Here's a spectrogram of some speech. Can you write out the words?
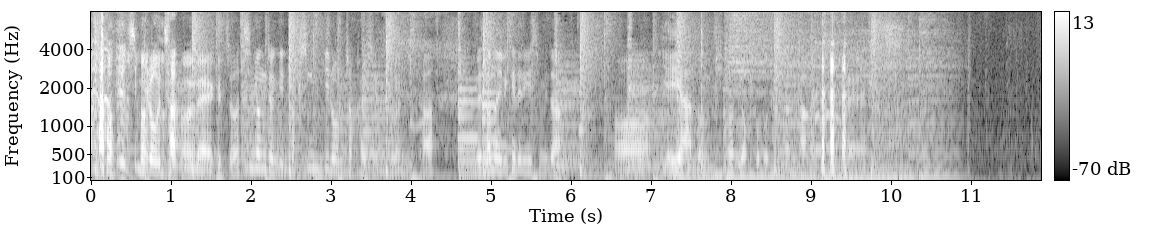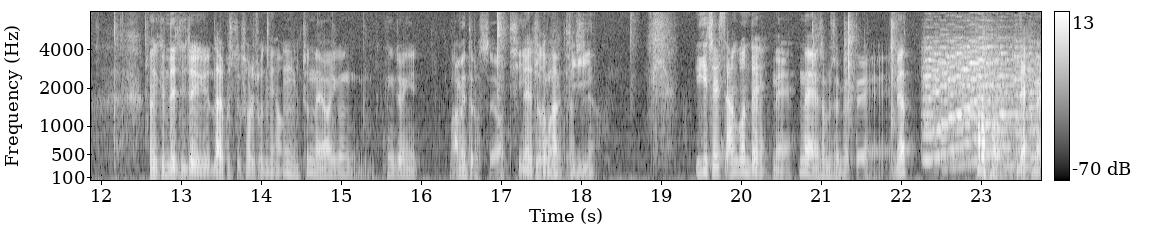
신비로운 척. 어, 네, 그렇죠. 치명적인 척, 신비로운 척 할 수 있는 그런 기타. 네, 저는 이렇게 드리겠습니다. 어, 얘야, 넌 픽업이 없어도 된단다. 네. 근데 진짜 이 날쿠스틱 소리 좋네요. 음, 좋네요. 이건 굉장히 마음에 들었어요. T 네, 저도 90D. 마음에 들었어요. 이게 제일 싼 건데. 네, 네, 점수 몇 대 몇? 8585. 네. 네,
